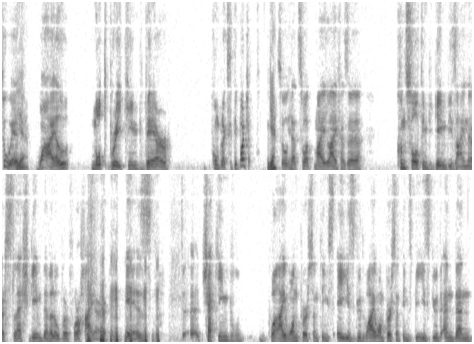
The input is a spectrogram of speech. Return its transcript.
to it Yeah. while not breaking their complexity budget Yeah. so yeah. that's what my life as a consulting game designer slash game developer for hire is uh, checking why one person thinks A is good, why one person thinks B is good, and then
